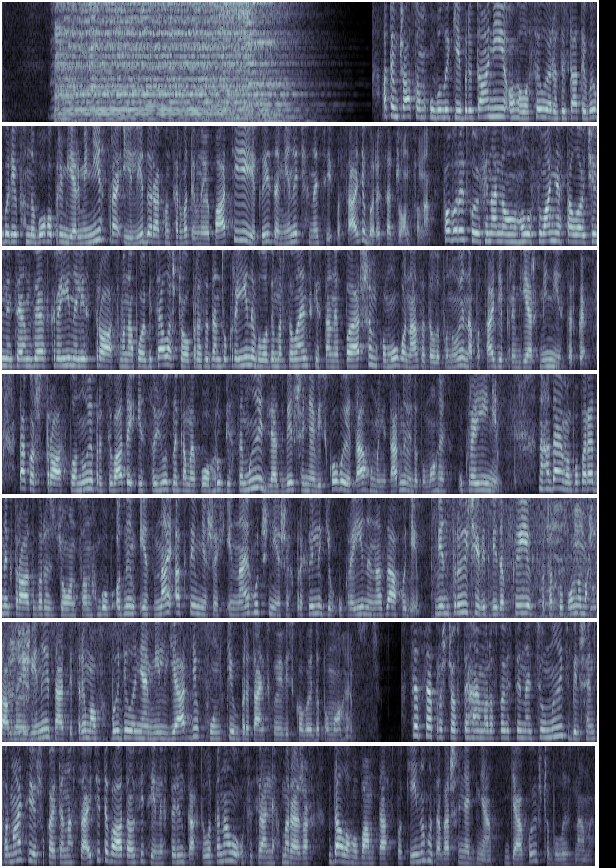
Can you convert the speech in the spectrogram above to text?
А тим часом у Великій Британії оголосили результати виборів нового прем'єр-міністра і лідера консервативної партії, який замінить на цій посаді Бориса Джонсона. Фавориткою фінального голосування стала очільниця МЗС країни Лі Страс. Вона пообіцяла, що президент України Володимир Зеленський стане першим, кому вона зателефонує на посаді прем'єр-міністерки. Також Трас планує працювати із союзниками по групі семи для збільшення військової та гуманітарної допомоги Україні. Нагадаємо, попередник Трас Борис Джонсон був одним із найактивніших і найгучніших прихильників України на заході. Він тричі відвідав Київ з початку повномасштабної війни та підтримав виділення мільярдів функтів британської військової допомоги. Це все про що встигаємо розповісти на цю мить. Більше інформації шукайте на сайті ТВА та офіційних сторінках телеканалу у соціальних мережах. Вдалого вам та спокійного завершення дня. Дякую, що були з нами.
